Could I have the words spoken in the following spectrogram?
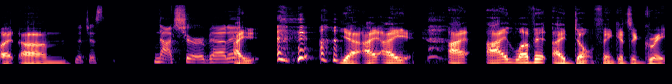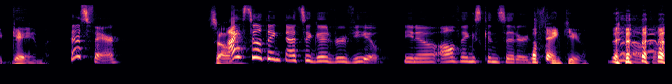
But um, But just not sure about it. I yeah, I I I I love it. I don't think it's a great game. That's fair. So, I still think that's a good review. You know, all things considered. well, thank you. You're welcome.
